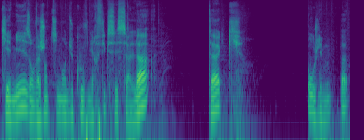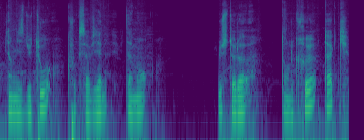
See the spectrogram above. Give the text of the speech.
qui est mise. On va gentiment, du coup, venir fixer ça là. Tac. Oh, je l'ai pas bien mise du tout. Il faut que ça vienne, évidemment, juste là, dans le creux. Tac.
